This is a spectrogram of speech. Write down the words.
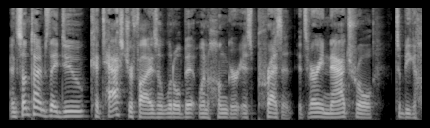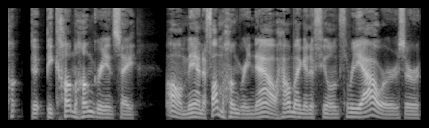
And sometimes they do catastrophize a little bit when hunger is present. It's very natural to, be, to become hungry and say, oh man, if I'm hungry now, how am I going to feel in three hours? Or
